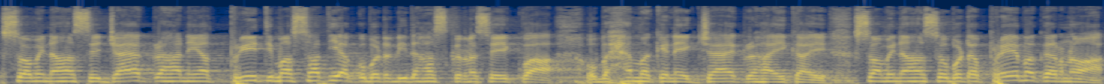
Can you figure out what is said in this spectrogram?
ස්වාමීන් වහන්සේ ජයග්‍රහණයත් ප්‍රීතිමත් සතියක් ඔබට නිදහස් කරන සේක්වා. ඔබ හැම කෙනෙක් ජයග්‍රහයිකයි. ස්වාමීන් වහන්සේ ඔබට ප්‍රේම කරනවා.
